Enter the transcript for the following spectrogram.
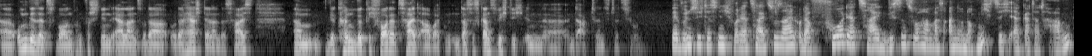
äh, umgesetzt worden von verschiedenen Airlines oder, oder Herstellern. Das heißt, ähm, wir können wirklich vor der Zeit arbeiten. Und das ist ganz wichtig in, äh, in der aktuellen Situation. Wer wünscht sich das nicht, vor der Zeit zu sein oder vor der Zeit Wissen zu haben, was andere noch nicht sich ergattert haben?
